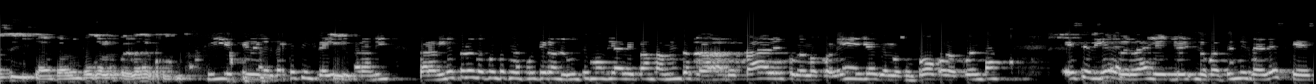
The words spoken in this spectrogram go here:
eso y se me ponen un poco los pelos de punta. Sí, es que de verdad que es increíble. Para mí, para mí los pelos de punta se me pusieron el último día de campamento, que vamos los padres, comemos con ellos, vemos un poco, nos cuentan. Ese día, de verdad, yo, yo lo conté en mis redes, que es,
